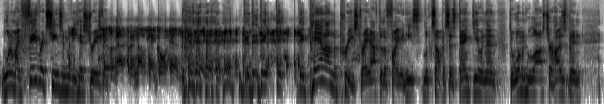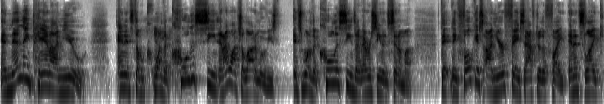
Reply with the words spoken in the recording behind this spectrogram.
One of my favorite scenes in movie history is It they, doesn't happen enough. Hey, go ahead. they, they, they, they, they pan on the priest right after the fight, and he looks up and says, Thank you. And then the woman who lost her husband. And then they pan on you. And it's the one of the coolest scenes. And I watch a lot of movies. It's one of the coolest scenes I've ever seen in cinema. They, they focus on your face after the fight, and it's like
